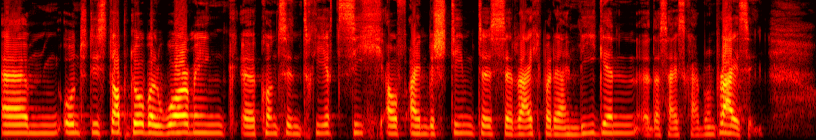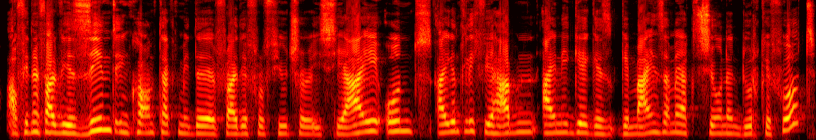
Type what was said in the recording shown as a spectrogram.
Ähm, und die Stop Global Warming äh, konzentriert sich auf ein bestimmtes erreichbare Anliegen, äh, das heißt Carbon Pricing. Auf jeden Fall, wir sind in Kontakt mit der Friday for Future ECI und eigentlich wir haben einige gemeinsame Aktionen durchgeführt.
